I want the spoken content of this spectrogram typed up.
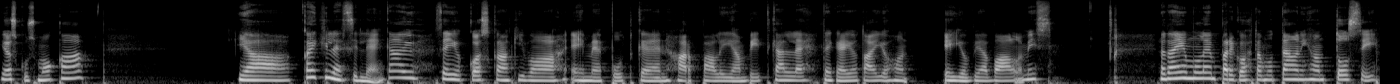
Joskus mokaa. Ja kaikille silleen käy. Se ei ole koskaan kivaa, ei mene putkeen, harppaa liian pitkälle, tekee jotain, johon ei ole vielä valmis. No tämä ei ole mun lempparikohta, mutta tämä on ihan tosi.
